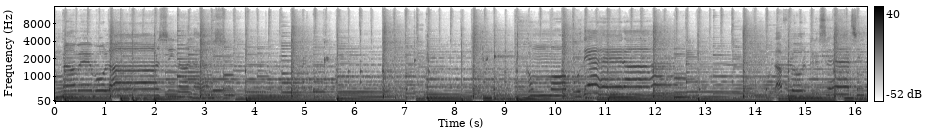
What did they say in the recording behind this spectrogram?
un ave volar sin alas. Como pudiera la flor sin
